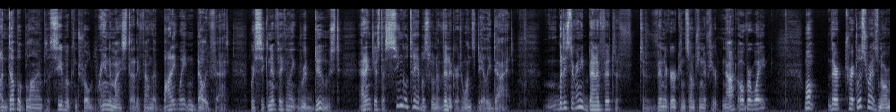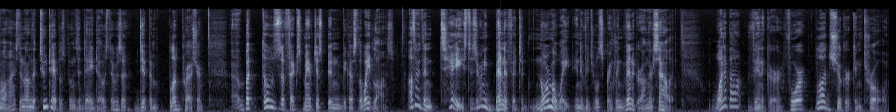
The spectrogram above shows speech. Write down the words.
A double-blind, placebo-controlled, randomized study found that body weight and belly fat were significantly reduced adding just a single tablespoon of vinegar to one's daily diet. But is there any benefit to vinegar consumption if you're not overweight? Well, their triglycerides normalized, and on the 2 tablespoons a day dose there was a dip in blood pressure, uh, but those effects may have just been because of the weight loss. Other than taste, is there any benefit to normal weight individuals sprinkling vinegar on their salad? What about vinegar for blood sugar control?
